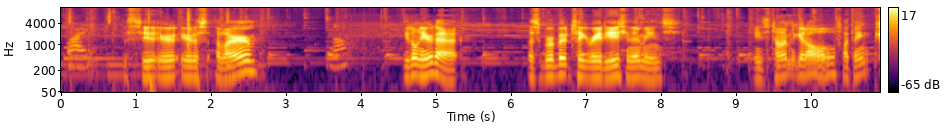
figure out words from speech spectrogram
Why? Just see, hear, hear this alarm? No. You don't hear that. That's we're about to take radiation. That means means time to get off. I think.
